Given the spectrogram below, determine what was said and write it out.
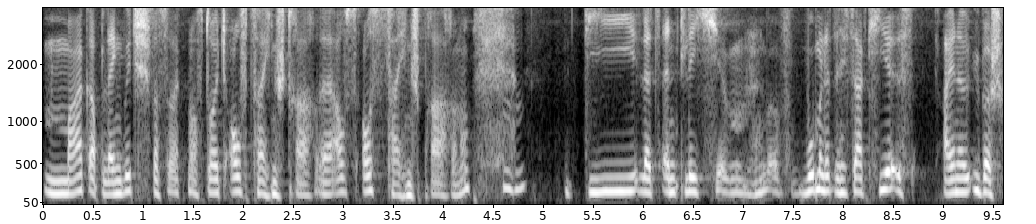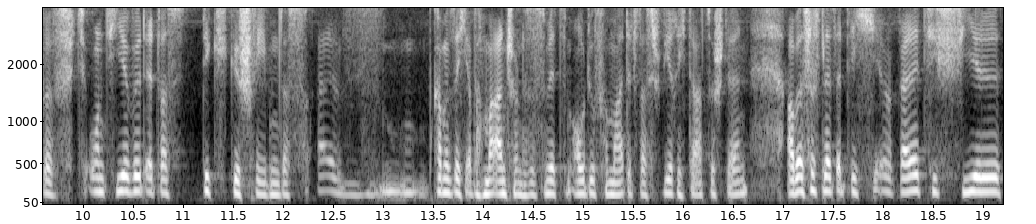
Markup-Language, was sagt man auf Deutsch, Aufzeichensprache, äh, Aus, Auszeichensprache, ne? mhm. die letztendlich, ähm, wo man letztendlich sagt, hier ist eine Überschrift und hier wird etwas dick geschrieben. Das äh, kann man sich einfach mal anschauen. Das ist jetzt im Audioformat etwas schwierig darzustellen. Aber es ist letztendlich relativ viel,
